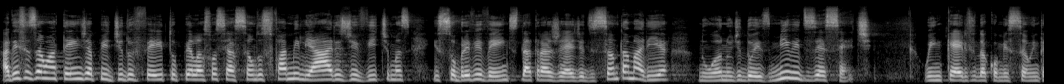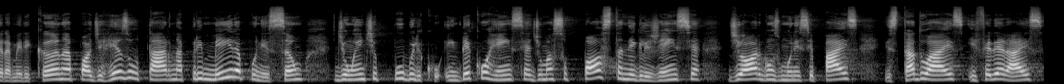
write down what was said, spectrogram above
A decisão atende a pedido feito pela Associação dos Familiares de Vítimas e Sobreviventes da Tragédia de Santa Maria no ano de 2017. O inquérito da Comissão Interamericana pode resultar na primeira punição de um ente público em decorrência de uma suposta negligência de órgãos municipais, estaduais e federais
